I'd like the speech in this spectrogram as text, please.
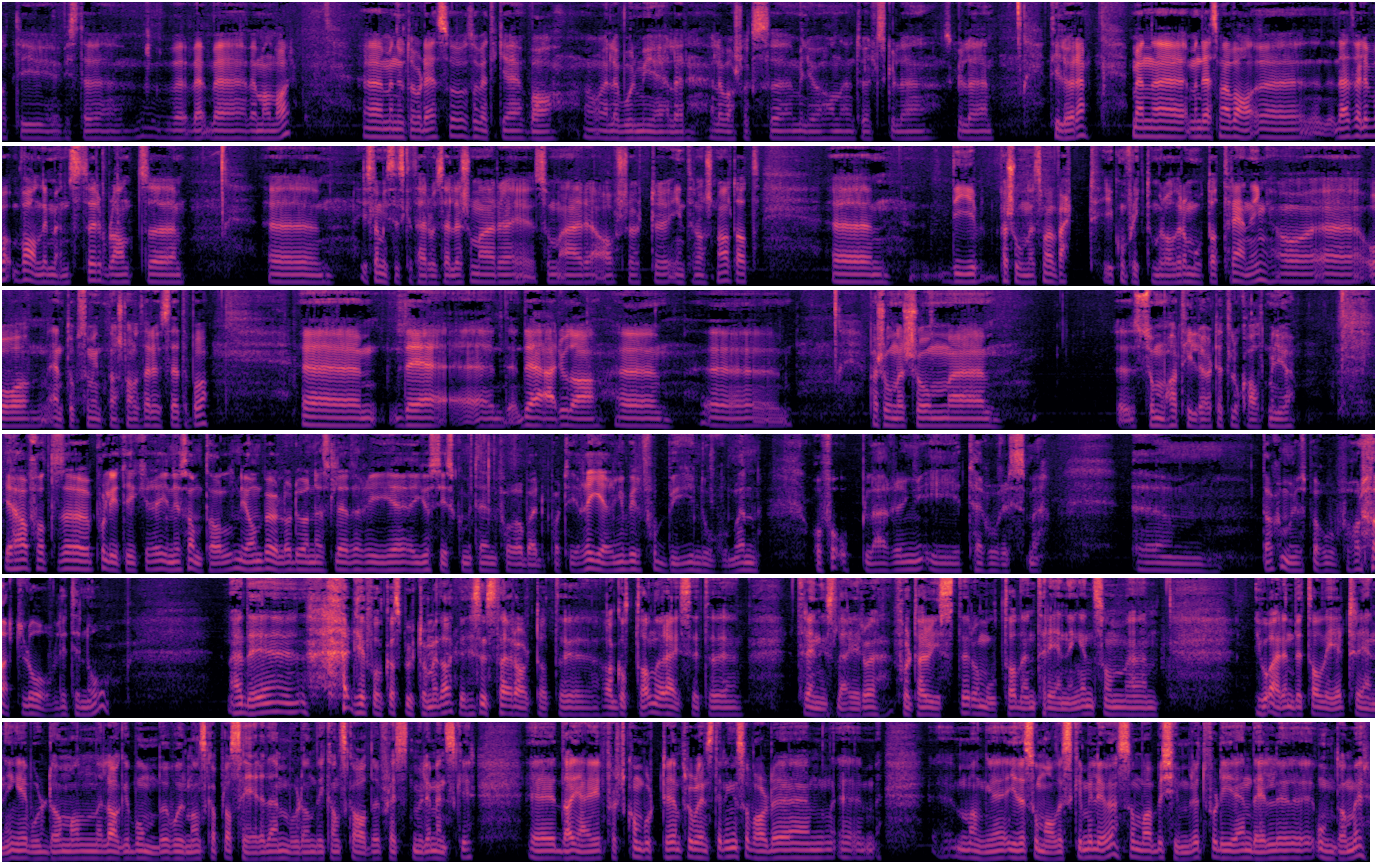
at de visste hvem han var. Men utover det så, så vet ikke jeg hva eller hvor mye eller, eller, hva slags eh, miljø han eventuelt skulle, skulle tilhøre. Men, eh, men det, er eh, det, er et veldig vanlig mønster blant uh, islamistiske terrorceller som er, som er avslørt internasjonalt, at de personene som har vært i konfliktområder og mottatt trening og, og endt opp som internasjonale terrorister etterpå, det, det, er jo da personer som, eh, som har tilhørt et lokalt miljø. Jeg har fått eh, politikere inn i samtalen. Jan Bøhler, du er nestleder i eh, justiskomiteen for Arbeiderpartiet. Regjeringen vil forby nordmenn å få opplæring i terrorisme. Da kan man jo spørre hvorfor har det vært lovlig til nå? Nei, Det er det folk har spurt om i dag. De syns det er rart at det har gått an å reise til treningsleire for terrorister og motta den treningen som eh, jo er en detaljert trening i hvordan man lager bomber, hvor man skal plassere dem, hvordan de kan skade flest mulig mennesker. Eh, da jeg først kom bort til problemstillingen, så var det eh, mange i det somaliske miljøet som var bekymret fordi en del ungdommer,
